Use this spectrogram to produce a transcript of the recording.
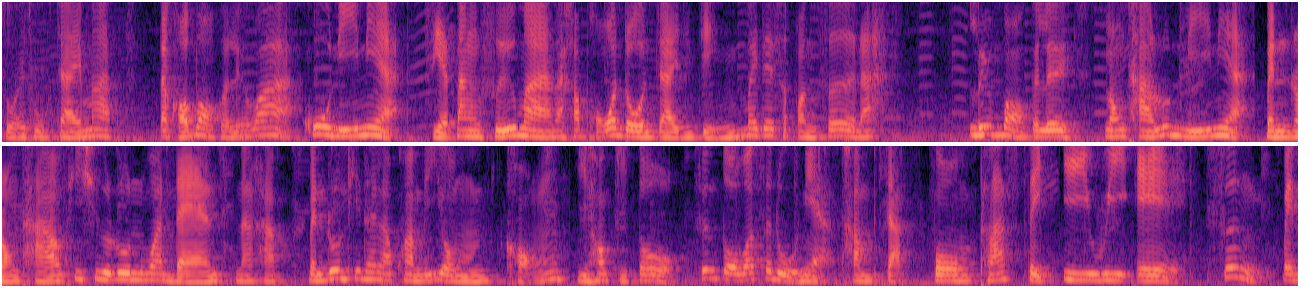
สวยถูกใจมาก แต่ขอบอกก่อนเลยว่า คู่นี้เนี่ยเสียตังค์ซื้อมานะครับ เพราะว่าโดนใจจริงๆ ไม่ได้สปอนเซอร์นะลืมบอกไปเลยรองเท้ารุ่นนี้เนี่ยเป็นรองเท้าที่ชื่อรุ่นว่า Dance นะครับ เป็นรุ่นที่ได้รับความนิยมของยี่ห้อกิโตซึ่งตัววัสดุเนี่ยทำจากโฟมพลาสติก EVA ซึ่งเป็น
